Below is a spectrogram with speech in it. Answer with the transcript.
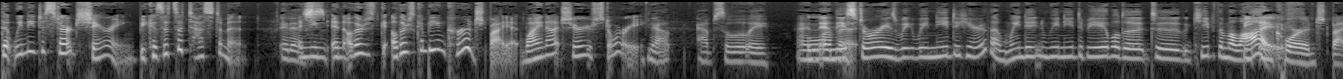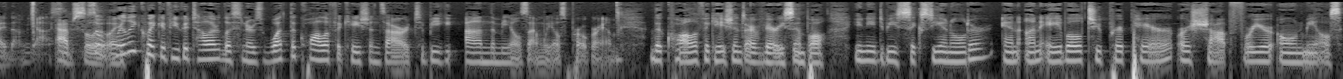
that we need to start sharing because it's a testament. It is. And, you, and others others can be encouraged by it. Why not share your story? Yeah, absolutely. And, and these it. stories, we, we need to hear them. We need, we need to be able to, to keep them alive. Be encouraged by them, yes. Absolutely. So, really quick, if you could tell our listeners what the qualifications are to be on the Meals on Wheels program. The qualifications are very simple. You need to be 60 and older and unable to prepare or shop for your own meals.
